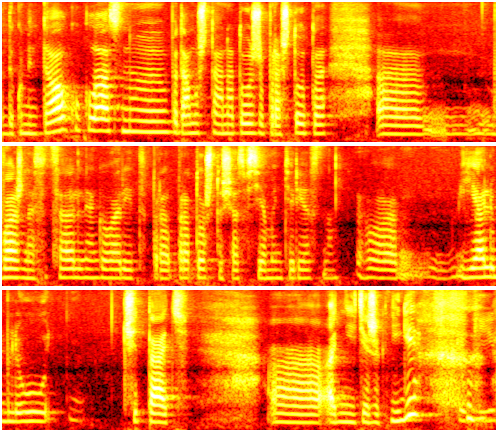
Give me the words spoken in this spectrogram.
документалку классную, потому что она тоже про что-то э, важное, социальное говорит, про, про то, что сейчас всем интересно. Э, я люблю читать одни и те же книги. Какие?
